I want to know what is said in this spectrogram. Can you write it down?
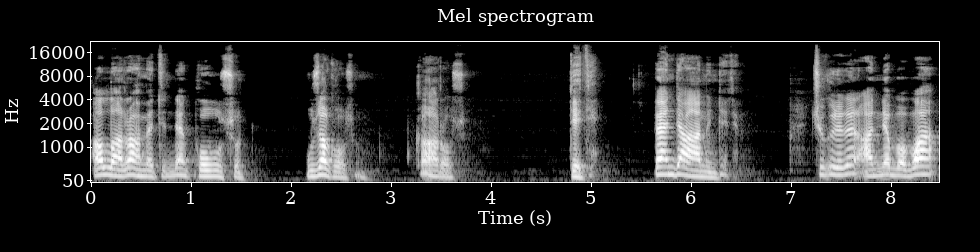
Allah'ın rahmetinden kovulsun. Uzak olsun. Kahrolsun. Dedi. Ben de amin dedim. Çünkü neden? Anne baba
